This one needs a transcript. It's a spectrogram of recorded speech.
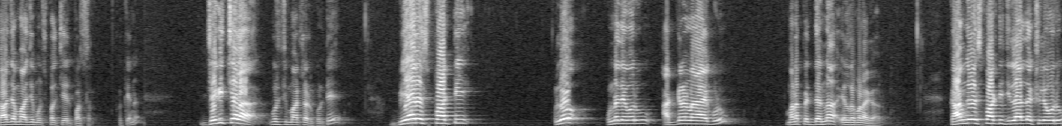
తాజా మాజీ మున్సిపల్ చైర్పర్సన్. ఓకేనా? జగిత్యాల గురించి మాట్లాడుకుంటే బీఆర్ఎస్ పార్టీలో ఉన్నదెవరు? అగ్రనాయకుడు మన పెద్దన్న ఎల్రమణ గారు. కాంగ్రెస్ పార్టీ జిల్లాధ్యక్షులు ఎవరు?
